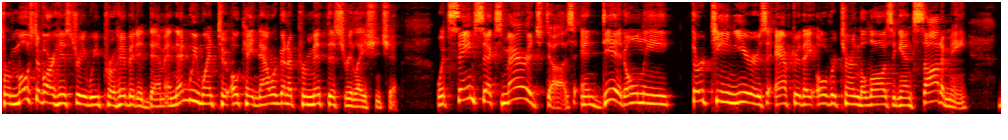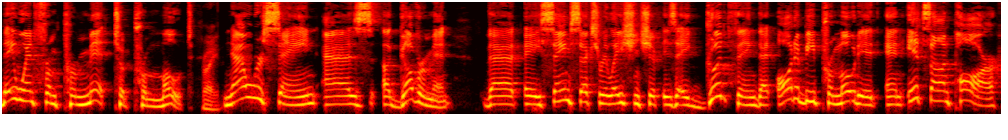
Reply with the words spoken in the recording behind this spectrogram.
for most of our history, we prohibited them. And then we went to, okay, now we're going to permit this relationship. What same sex marriage does and did only 13 years after they overturned the laws against sodomy, they went from permit to promote. Right. Now we're saying as a government that a same sex relationship is a good thing that ought to be promoted and it's on par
